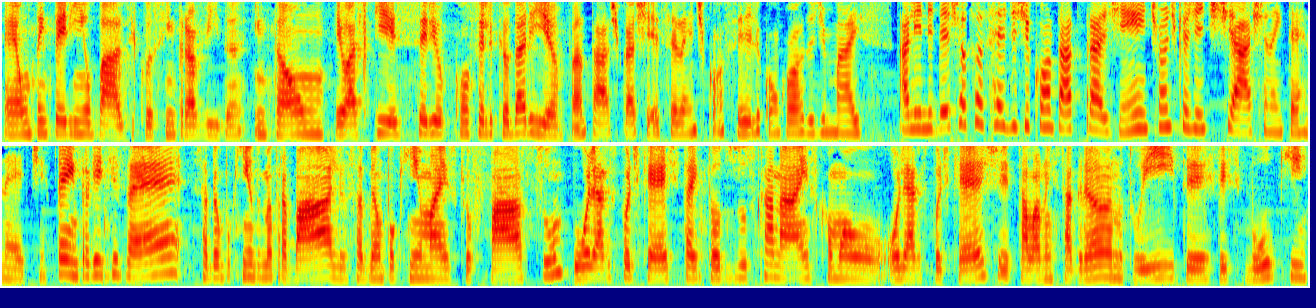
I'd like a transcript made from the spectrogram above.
é, um temperinho básico, assim, pra vida. Então, eu acho que esse seria o conselho que eu daria. Fantástico, achei excelente conselho, concordo demais. Aline, deixa suas redes de contato pra gente, onde que a gente te acha na internet? Tem, pra quem quiser saber um pouquinho do meu trabalho, saber um pouquinho mais do que eu faço, o Olhares Podcast tá em todos os canais, como Olhares Podcast, tá lá no Instagram, no Twitter, Facebook,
